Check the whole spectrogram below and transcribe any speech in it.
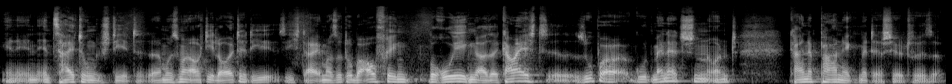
in, in, in Zeitungen steht. Da muss man auch die Leute, die sich da immer so drüber aufregen, beruhigen. Also kann man echt äh, super gut managen und keine Panik mit der Schilddrüse.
